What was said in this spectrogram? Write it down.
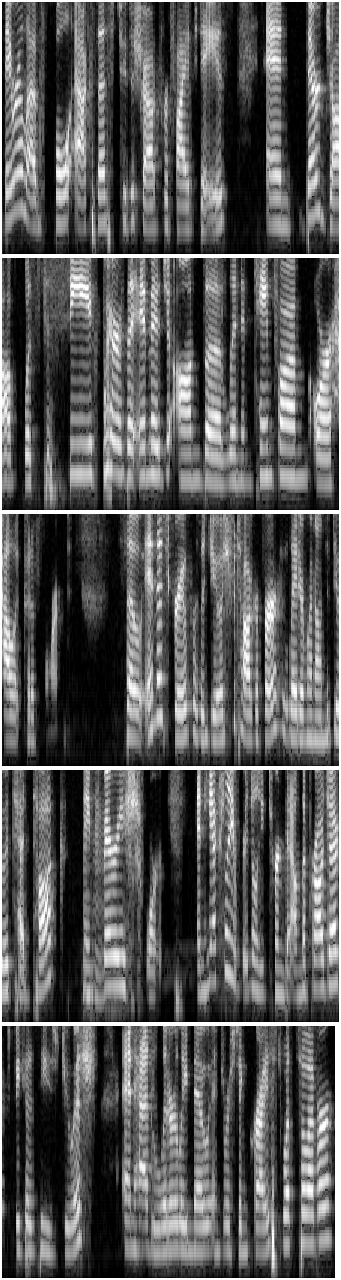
They were allowed full access to the shroud for five days. And their job was to see where the image on the linen came from or how it could have formed. So in this group was a Jewish photographer who later went on to do a TED talk named Mhm. Barrie Schwortz. And he actually originally turned down the project because he's Jewish and had literally no interest in Christ whatsoever.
